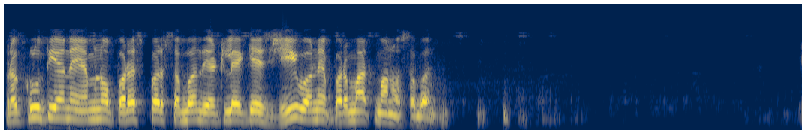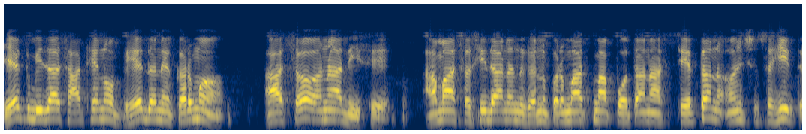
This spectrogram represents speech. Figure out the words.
પ્રકૃતિ અને એમનો પરસ્પર સંબંધ એટલે કે જીવ અને પરમાત્માનો સંબંધ. એકબીજા સાથેનો ભેદ અને કર્મ આ સ અનાદિ છે. આમાં સશિદાનંદ ઘન પરમાત્મા પોતાના ચેતન અંશ સહિત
